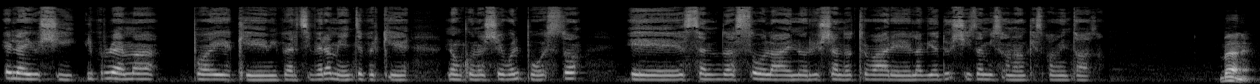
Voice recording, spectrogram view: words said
e lei uscì. Il problema poi è che mi persi veramente perché non conoscevo il posto e essendo da sola e non riuscendo a trovare la via d'uscita mi sono anche spaventata. Bene,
